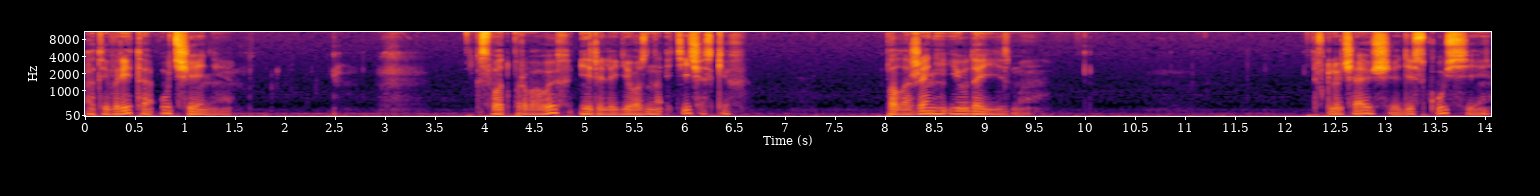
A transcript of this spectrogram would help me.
от иврита учение, свод правовых и религиозно-этических положений иудаизма – включающая дискуссии,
